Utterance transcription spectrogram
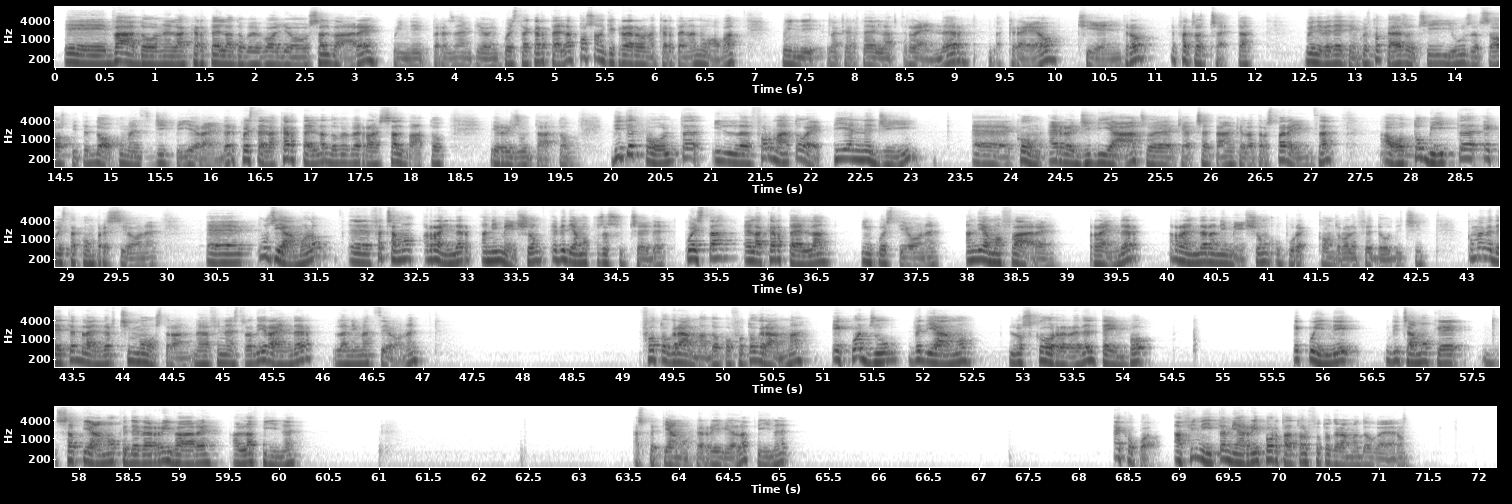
e vado nella cartella dove voglio salvare, quindi per esempio in questa cartella, posso anche creare una cartella nuova, quindi la cartella render, la creo, ci entro e faccio accetta. Quindi vedete in questo caso C, users, ospite, documents, gp, render, questa è la cartella dove verrà salvato il risultato. Di default il formato è PNG eh, con RGBA, cioè che accetta anche la trasparenza, a 8 bit e questa compressione. Eh, usiamolo, eh, facciamo render animation e vediamo cosa succede. Questa è la cartella in questione. Andiamo a fare render, render animation oppure CTRL F12. Come vedete Blender ci mostra nella finestra di render l'animazione, fotogramma dopo fotogramma e qua giù vediamo lo scorrere del tempo e quindi diciamo che sappiamo che deve arrivare alla fine. Aspettiamo che arrivi alla fine. Ecco qua, ha finito e mi ha riportato il fotogramma dove ero.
